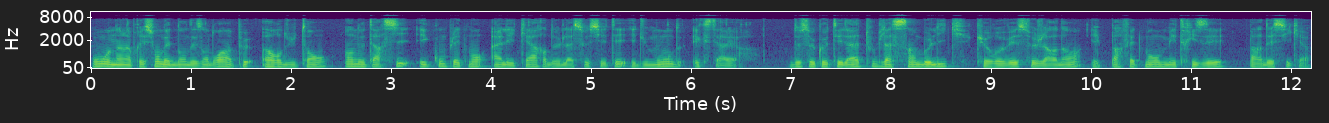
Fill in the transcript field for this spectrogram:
où on a l'impression d'être dans des endroits un peu hors du temps, en autarcie et complètement à l'écart de la société et du monde extérieur. De ce côté-là, toute la symbolique que revêt ce jardin est parfaitement maîtrisée par Desica.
